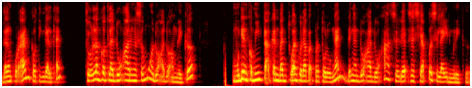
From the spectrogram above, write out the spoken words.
dalam Quran kau tinggalkan. Seolah kau telah doa dengan semua doa-doa mereka. Kemudian kau mintakan bantuan, kau dapat pertolongan dengan doa-doa sesiapa selain mereka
